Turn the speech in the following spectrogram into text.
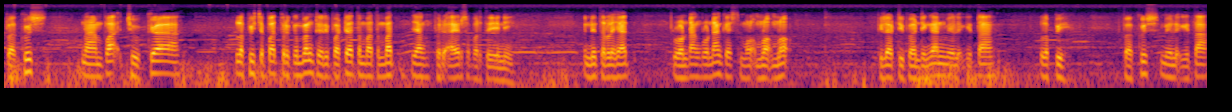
bagus. Nampak juga lebih cepat berkembang daripada tempat-tempat yang berair seperti ini. Ini terlihat pelontang-pelontang guys melok-melok bila dibandingkan milik kita lebih bagus milik kita.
